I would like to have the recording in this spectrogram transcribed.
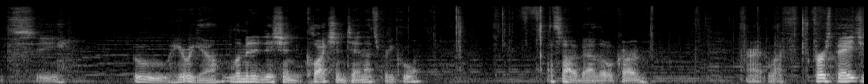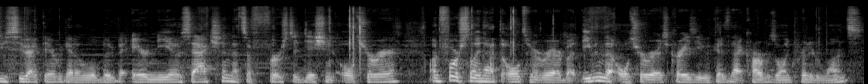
Let's see. Ooh, here we go. Limited edition collection tin. That's pretty cool. That's not a bad little card. All right, left. First page, you see back there, we got a little bit of Air Neos action. That's a first edition ultra rare. Unfortunately, not the ultimate rare, but even the ultra rare is crazy because that card was only printed once.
